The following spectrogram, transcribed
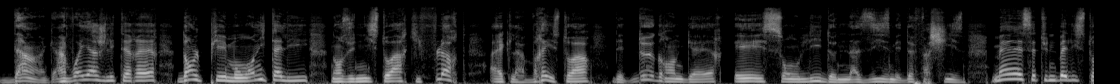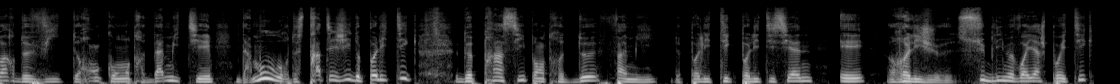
dingue. Un voyage littéraire dans le Piémont, en Italie, dans une histoire qui flirte avec la vraie histoire des deux grandes guerres et son lit de nazisme et de fascisme. Mais c'est une belle histoire de vie, de rencontres, d'amitié, d'amour, de stratégie, de politique, de principes entre deux familles de politique politicienne et religieuse. Sublime voyage poétique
